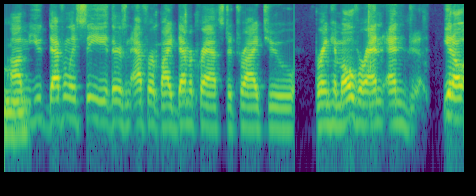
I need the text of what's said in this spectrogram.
Mhm. Um, you definitely see there's an effort by Democrats to try to bring him over, and and you know,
